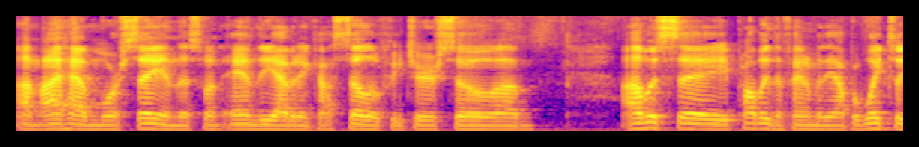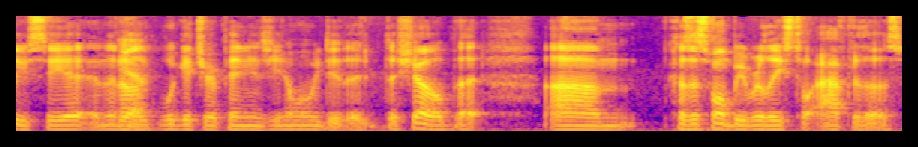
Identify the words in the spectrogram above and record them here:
um, I have more say in this one and the Abbott and Costello feature. So. Um, I would say probably the Phantom of the Opera. Wait till you see it, and then Yeah. I'll, we'll get your opinions. You know when we do the, the show, but because this won't be released till after those.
